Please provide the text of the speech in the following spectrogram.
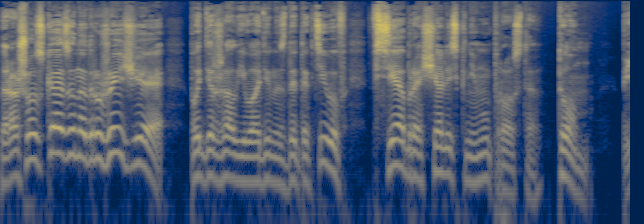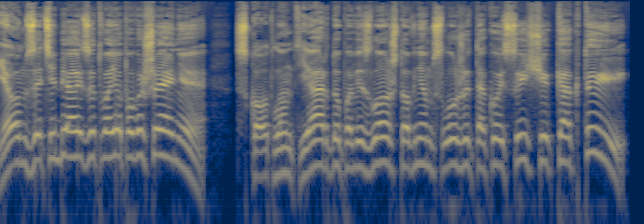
«Хорошо сказано, дружище!» — поддержал его один из детективов. Все обращались к нему просто. «Том». «Пьем за тебя и за твое повышение! Скотланд-Ярду повезло, что в нем служит такой сыщик, как ты!»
